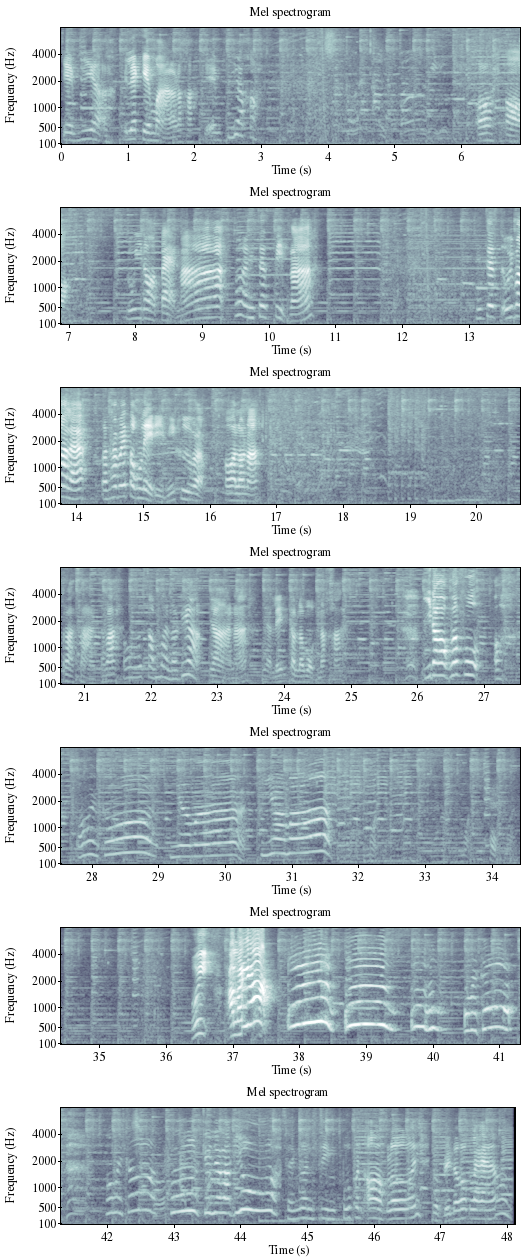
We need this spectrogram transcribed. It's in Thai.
เกมเฮียไม่เรียกเกมหมาแล้วนะคะ เกมเฮียค่ะโอ้ยพอลูกอีดอแตกมากเฮ้ยเจ็ดสิบนะ นี่จะอุ้ยมาแล้วแล้วถ้าไม่ตรงเลทอีกนี่คือแบบพอแล้วนะ ปราสาทใช่ปะโอ้จำมันแล้วเนี่ยอย่านะ อย่าเล่นกับระบบนะคะ อีดอกเพื่อฟูโอ้โอ้ my god เฮียมากเฮียมากได้มาทั้งหมดเนี่ยได้มาทั้งหมดที่หกวันเฮ้ย อะไรอะักอยู่ ใช้เงินจริงปุ๊บมันออกเลยเกือบได้เลิกแล้ว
